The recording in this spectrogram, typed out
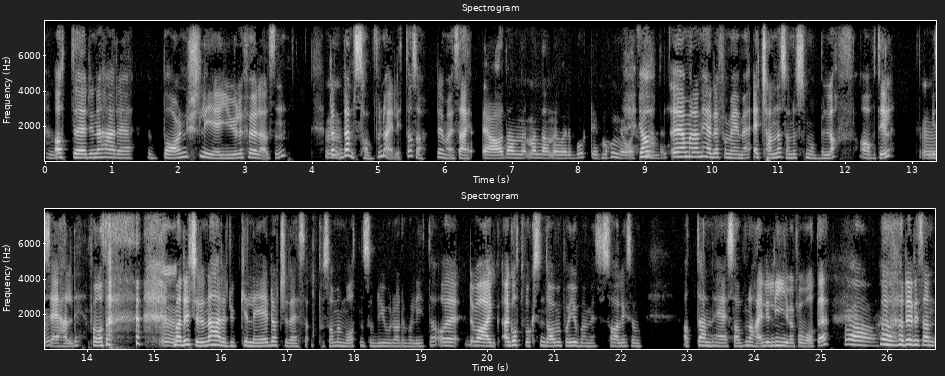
Mm. At eh, denne her eh, barnslige julefølelsen, den, Mhm. den savner jeg litt, altså. Det må jeg si. Ja, den, men den har vært borte i mange år. Ja, ja, men den har det for meg med. Jeg kjenner sånne små blaff av og til, Mm. hvis jeg er heldig, på en måte. Mm. Men det er ikke denne her, du gleder ikke deg på samme måten som du gjorde da du var lita. Og det, var ei godt voksen dame på jobben min som sa liksom at den har jeg savna hele livet, på en måte. Ja. Det er, sånn,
